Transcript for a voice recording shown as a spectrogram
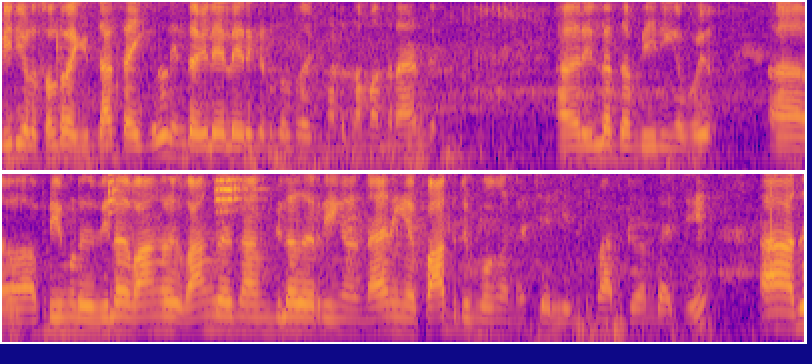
வீடியோவில் சொல்கிறதுக்கு இதுதான் சைக்கிள் இந்த விலையில் இருக்குன்னு சொல்கிறதுக்கு மட்டும்தான் வந்து நான் அவர் இல்லை தம்பி நீங்கள் போய் அப்படி உங்களுக்கு விலை வாங்க வாங்குறது தான் விலை தர்றீங்கன்னா நீங்கள் பார்த்துட்டு போங்கண்ணா. சரின்ட்டு பார்த்துட்டு வந்தாச்சு. அது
